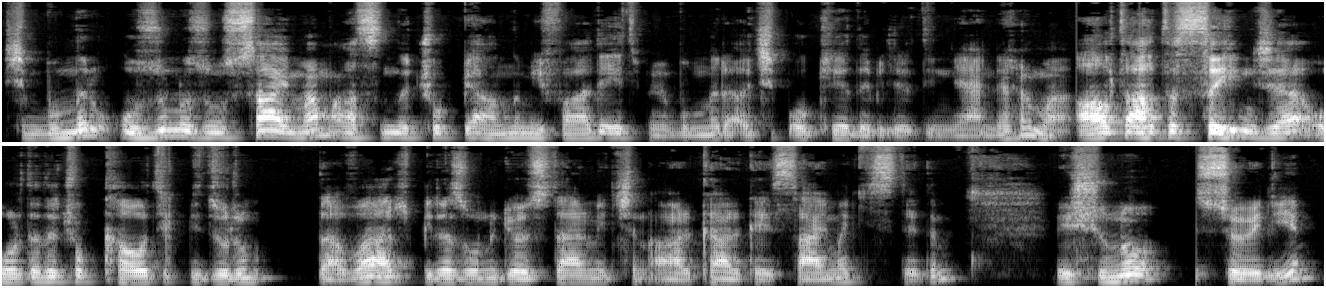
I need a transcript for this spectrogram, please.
Şimdi bunları uzun uzun saymam aslında çok bir anlam ifade etmiyor. Bunları açıp okuyabilir dinleyenler ama alt alta sayınca orada da çok kaotik bir durum da var. Biraz onu göstermek için arka arkaya saymak istedim. Ve şunu söyleyeyim.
